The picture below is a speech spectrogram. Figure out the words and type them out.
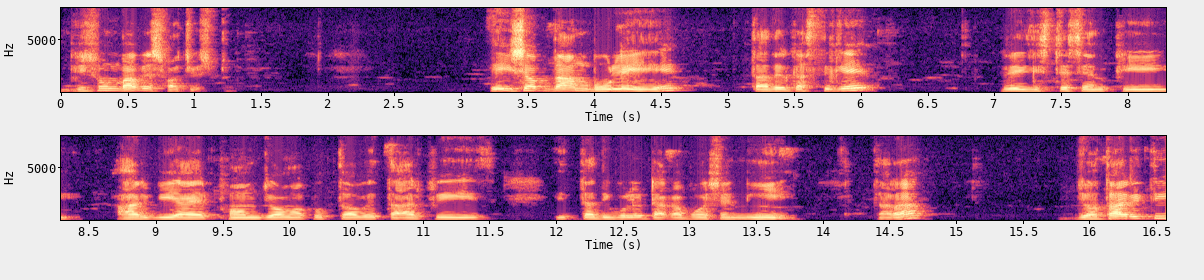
ভীষণভাবে সচেষ্ট। এইসব দাম বলে তাদের কাছ থেকে রেজিস্ট্রেশন ফি আর আরবিআইয়ের ফর্ম জমা করতে হবে, তার ফিস ইত্যাদি বলে টাকা পয়সা নিয়ে তারা যথারীতি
